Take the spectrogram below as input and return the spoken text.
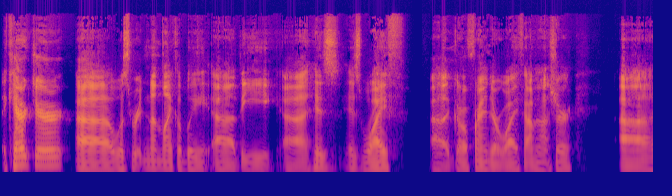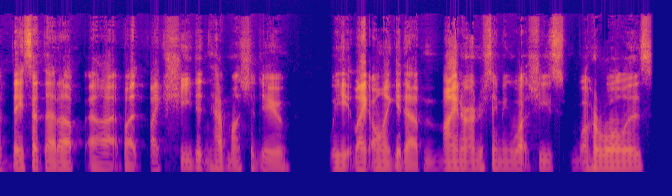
the character uh was written unlikably uh the uh his his wife uh girlfriend or wife i'm not sure uh they set that up uh but like she didn't have much to do we like only get a minor understanding of what she's what her role is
